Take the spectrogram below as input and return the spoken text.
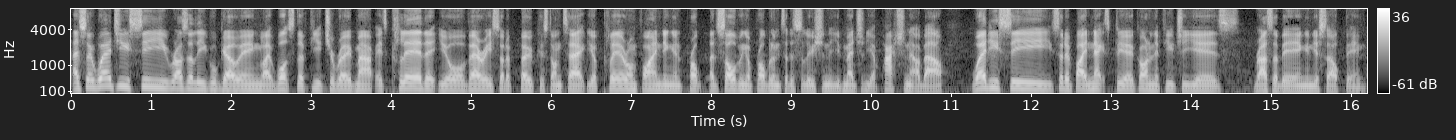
And so, where do you see Rasa Legal going? Like, what's the future roadmap? It's clear that you're very sort of focused on tech. You're clear on finding and, pro- and solving a problem to the solution that you've mentioned you're passionate about. Where do you see, sort of, by next ClioCon in the future years, Rasa being and yourself being?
